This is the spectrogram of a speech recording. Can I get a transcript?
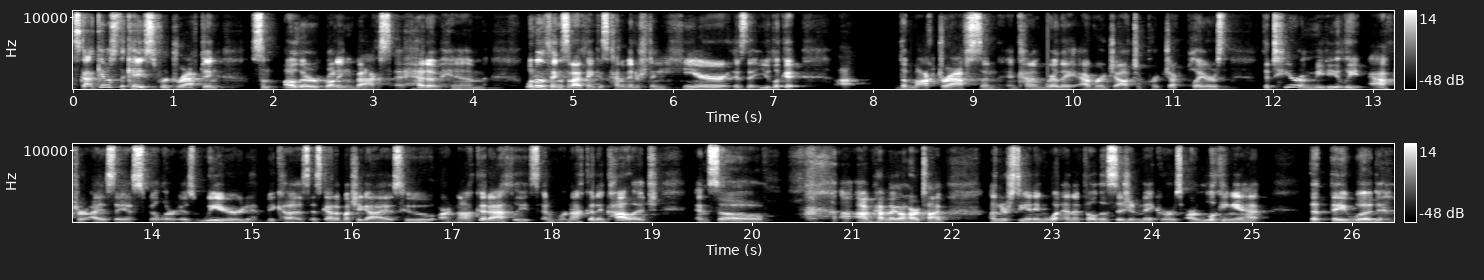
Scott, give us the case for drafting some other running backs ahead of him. One of the things that I think is kind of interesting here is that you look at uh, the mock drafts and, and kind of where they average out to project players. The tier immediately after Isaiah Spiller is weird because it's got a bunch of guys who are not good athletes and were not good in college. And so I'm having a hard time understanding what NFL decision makers are looking at that they would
